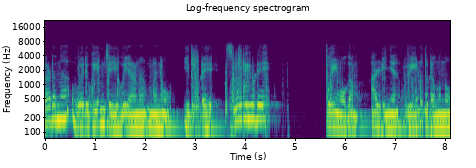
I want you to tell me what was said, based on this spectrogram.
കടന്ന് വരികയും ചെയ്യുകയാണ് മനു. ഇതോടെ സൂര്യയുടെ പൊയ്മുഖം അഴിഞ്ഞ് വീണു തുടങ്ങുന്നു.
